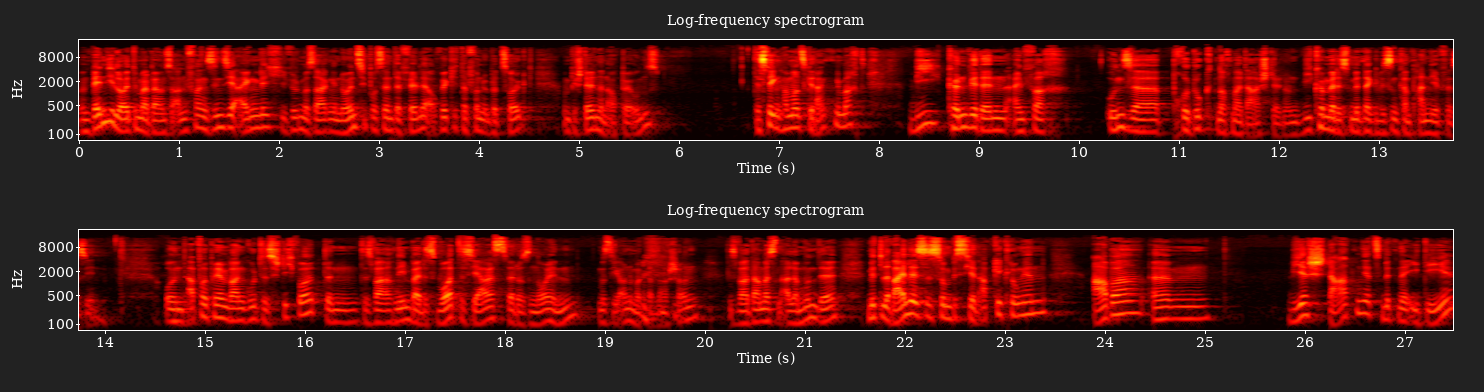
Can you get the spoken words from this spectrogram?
Und wenn die Leute mal bei uns anfangen, sind sie eigentlich, ich würde mal sagen, in 90 Prozent der Fälle auch wirklich davon überzeugt und bestellen dann auch bei uns. Deswegen haben wir uns Gedanken gemacht, wie können wir denn einfach unser Produkt nochmal darstellen und wie können wir das mit einer gewissen Kampagne versehen. Und Abfallprämien war ein gutes Stichwort, denn das war auch nebenbei das Wort des Jahres 2009, musste ich auch nochmal gerade nachschauen. Das war damals in aller Munde. Mittlerweile ist es so ein bisschen abgeklungen, aber ähm, wir starten jetzt mit einer Idee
